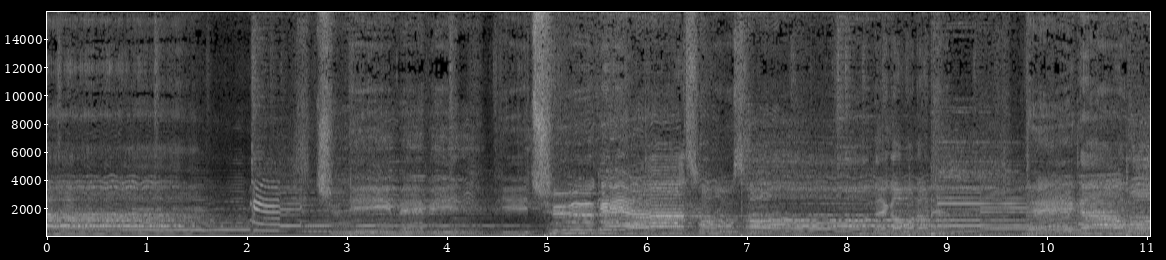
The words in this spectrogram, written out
주님의 빛 비추게 하소서. 내가 원하는 내가 원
